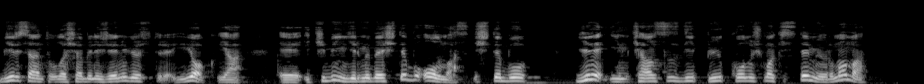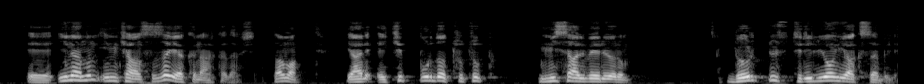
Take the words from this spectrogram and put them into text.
1 sente ulaşabileceğini gösteriyor. Yok ya e, 2025'te bu olmaz. İşte bu yine imkansız deyip büyük konuşmak istemiyorum ama e, inanın imkansıza yakın arkadaşlar. Tamam. Yani ekip burada tutup misal veriyorum 400 trilyon yaksa bile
